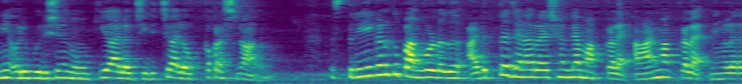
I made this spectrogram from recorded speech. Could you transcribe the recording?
ഇനി ഒരു പുരുഷനെ നോക്കിയാലോ ചിരിച്ചാലോ ഒക്കെ പ്രശ്നമാകുന്നു. സ്ത്രീകൾക്ക് പങ്കുള്ളത് അടുത്ത ജനറേഷന്റെ മക്കളെ ആൺമക്കളെ നിങ്ങൾ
